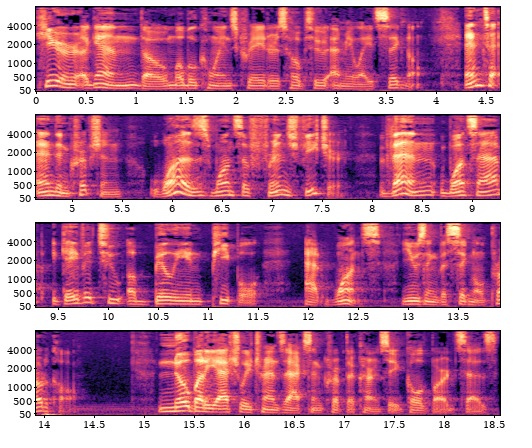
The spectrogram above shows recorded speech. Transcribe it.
Here, again, though, MobileCoin's creators hope to emulate Signal. End to end encryption was once a fringe feature. Then, WhatsApp gave it to a billion people at once using the Signal protocol. Nobody actually transacts in cryptocurrency, Goldbard says.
